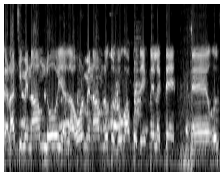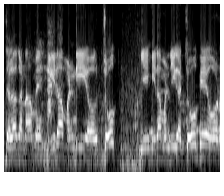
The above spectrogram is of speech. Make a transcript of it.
कराची में नाम लो या लाहौर में नाम लो तो लोग आपको देखने लगते हैं। उस जगह का नाम है हीरा मंडी और चौक। ये हीरा मंडी का चौक है और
